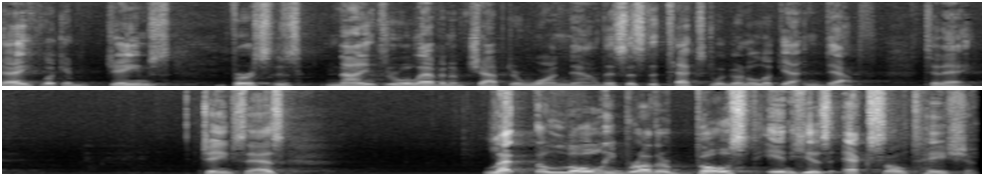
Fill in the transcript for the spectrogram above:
Okay? Look at James verses 9 through 11 of chapter 1 now. This is the text we're going to look at in depth today. James says, Let the lowly brother boast in his exaltation,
